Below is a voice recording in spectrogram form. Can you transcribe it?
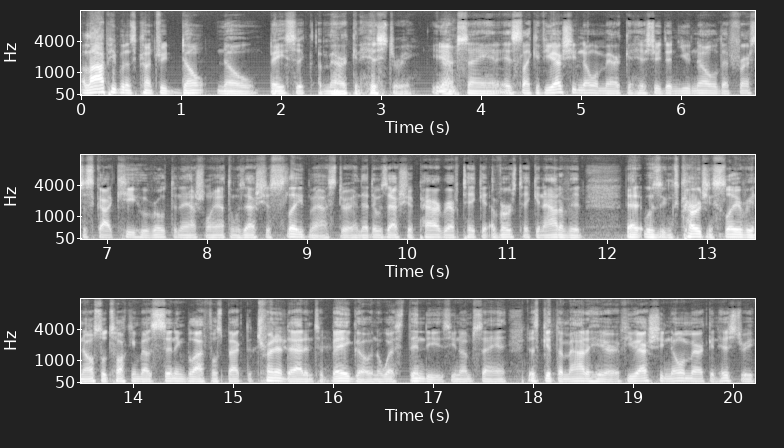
a lot of people in this country don't know basic American history. You yeah. know what I'm saying? It's like if you actually know American history, then you know that Francis Scott Key, who wrote the national anthem, was actually a slave master, and that there was actually a paragraph taken, a verse taken out of it, that was encouraging slavery and also talking about sending black folks back to Trinidad and Tobago in the West Indies. You know what I'm saying? Just get them out of here. If you actually know American history,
